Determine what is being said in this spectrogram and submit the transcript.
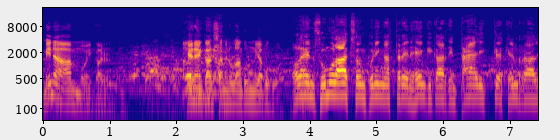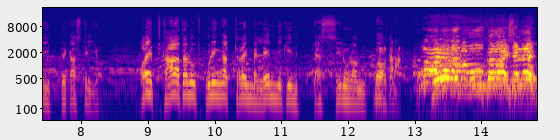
Minä ammuin karhun. Kenen kanssa minulla on kunnia puhua? Olen Sumulaakson kuningattaren henkikaartin päällikkö, kenraali de Castillo. Olet kaatanut kuningattaremme lemmikin ja sinun on kuoltava. Kuolema muukalaiselle!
